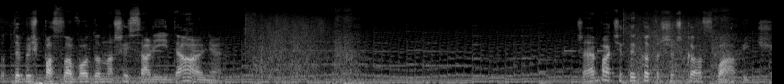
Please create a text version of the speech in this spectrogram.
To ty byś pasował do naszej sali idealnie. Trzeba cię tylko troszeczkę osłabić.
